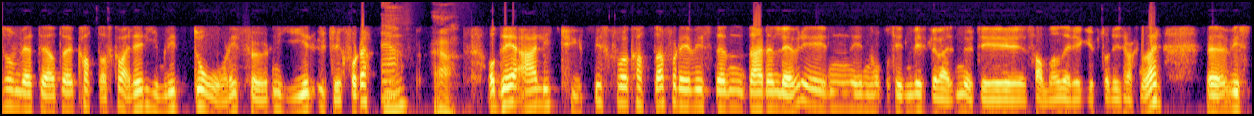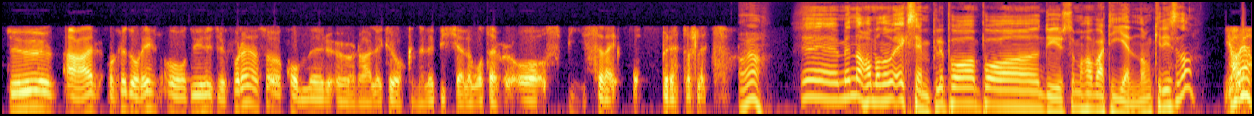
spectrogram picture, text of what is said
som vet det at katta skal være rimelig dårlig før den gir uttrykk for det. Ja. Og det er litt typisk for katta, for hvis den, der den lever, i den, i den, si, den virkelige verden ute i sanda nede i Egypt og de traktene der, eh, hvis du er ordentlig dårlig og du gir uttrykk for det, så kommer ørna eller kråken eller bikkja eller whatever og spiser deg opp, rett og slett. Oh, ja. Eh, Men har man noen eksempler på, på dyr som har vært igjennom krise, da? Ja, ja.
